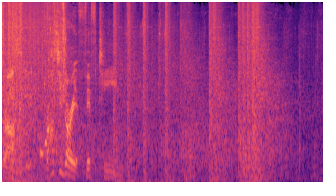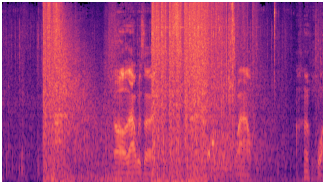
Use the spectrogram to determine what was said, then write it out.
Frosty. Frosties already at 15. Oh, that was a... Wow. wow.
